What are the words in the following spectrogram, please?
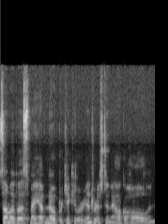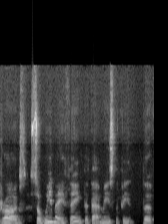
Some of us may have no particular interest in alcohol and drugs, so we may think that that means the, the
